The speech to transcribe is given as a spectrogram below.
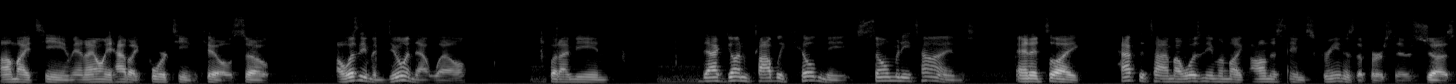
on my team, and I only had like 14 kills. So I wasn't even doing that well. But I mean, that gun probably killed me so many times, and it's like half the time I wasn't even like on the same screen as the person. It was just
